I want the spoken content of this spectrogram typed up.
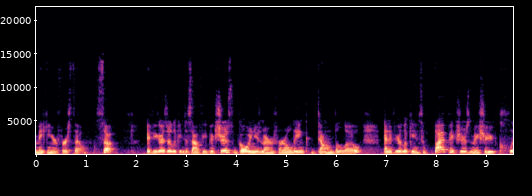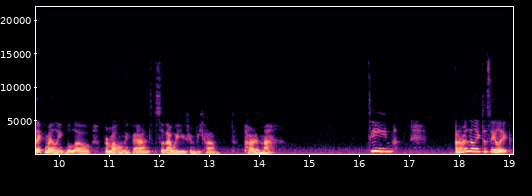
making your first sale. So, if you guys are looking to sell feet pictures, go and use my referral link down below. And if you're looking to buy pictures, make sure you click my link below for my OnlyFans so that way you can become part of my team. I don't really like to say like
